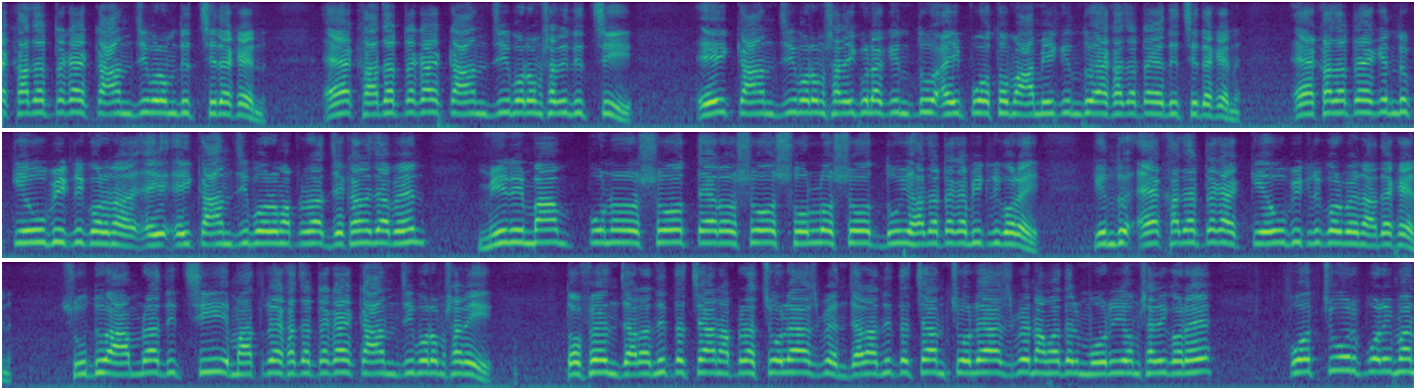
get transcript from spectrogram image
এক হাজার টাকায় কাঞ্জিবরম দিচ্ছি, দেখেন। এক হাজার টাকায় কাঞ্জিবরম শাড়ি দিচ্ছি। এই কাঞ্জিবরম শাড়িগুলো কিন্তু এই প্রথম আমি কিন্তু এক হাজার টাকা দিচ্ছি, দেখেন। এক হাজার টাকা কিন্তু কেউ বিক্রি করে না। এই এই কাঞ্জিবরম আপনারা যেখানে যাবেন মিনিমাম পনেরোশো, তেরোশো, ষোলোশো, দুই হাজার টাকা বিক্রি করে। কিন্তু এক হাজার টাকা কেউ বিক্রি করবে না। দেখেন, শুধু আমরা দিচ্ছি মাত্র এক হাজার টাকায় কাঞ্জিবরম শাড়ি। তো ফ্রেন্ড যারা নিতে চান আপনারা চলে আসবেন। যারা নিতে চান চলে আসবেন আমাদের মরিয়ম শাড়ি করে প্রচুর পরিমাণ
